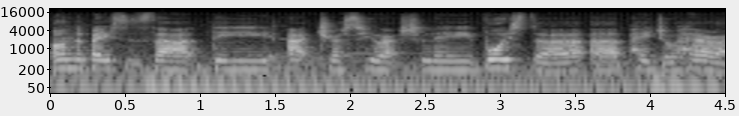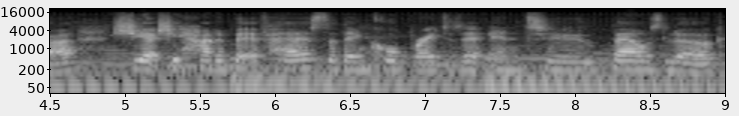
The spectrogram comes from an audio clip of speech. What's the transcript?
on the basis that the actress who actually voiced her, uh, Paige O'Hara, she actually had a bit of hair, so they incorporated it into Belle's look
